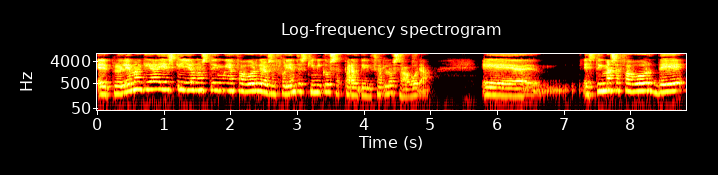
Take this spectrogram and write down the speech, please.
El problema que hay es que yo no estoy muy a favor de los esfoliantes químicos para utilizarlos ahora. Eh, estoy más a favor de,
